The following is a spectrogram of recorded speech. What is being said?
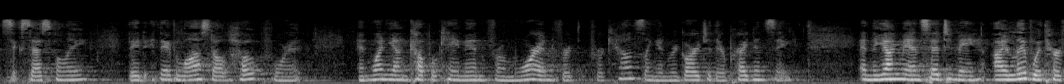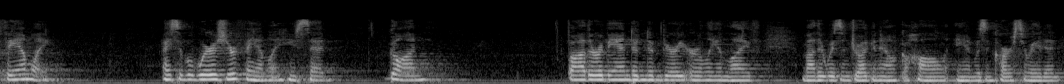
successfully. they have lost all hope for it. And one young couple came in from Warren for, for counseling in regard to their pregnancy. And the young man said to me, I live with her family. I said, Well, where's your family? He said, Gone. Father abandoned him very early in life. Mother was in drug and alcohol and was incarcerated.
